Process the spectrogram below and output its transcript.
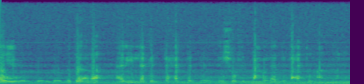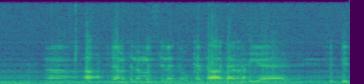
أو بتقرأ قليل لكن تحب تشوف التحويلات بتاعتهم أكتر. آه. آه. إذا مثلا مثلت أو آه كذا لأن هي في البيت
